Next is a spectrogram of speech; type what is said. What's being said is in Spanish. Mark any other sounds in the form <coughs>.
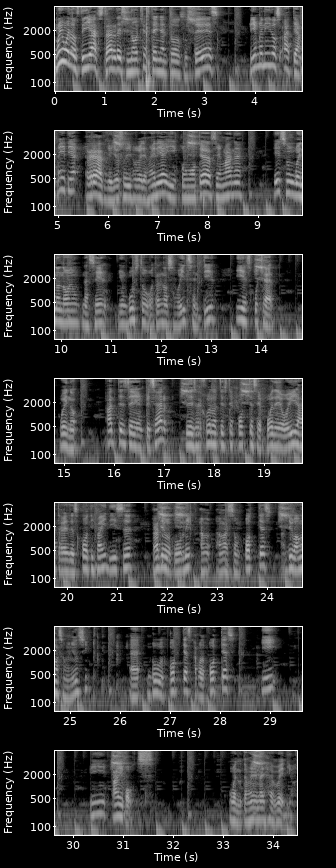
Muy buenos días, tardes y noches tengan todos ustedes. Bienvenidos a Media Radio. Yo soy Jorge Media y como cada semana es un buen honor, un placer y un gusto podernos oír, sentir y escuchar. Bueno, antes de empezar, les recuerdo que este podcast se puede oír a través de Spotify, dice Radio Republic, Amazon Podcast, digo Amazon Music, eh, Google Podcast, Apple Podcast y, y iBots. Bueno, también en iHeartRadio.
